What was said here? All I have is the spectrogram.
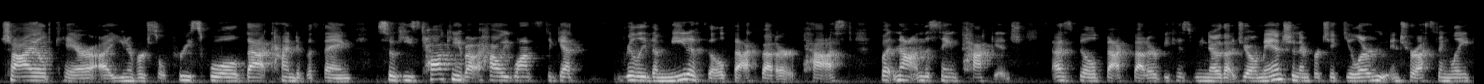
child care, uh, universal preschool, that kind of a thing. So he's talking about how he wants to get really the meat of Build Back Better passed, but not in the same package as Build Back Better, because we know that Joe Manchin, in particular, who interestingly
